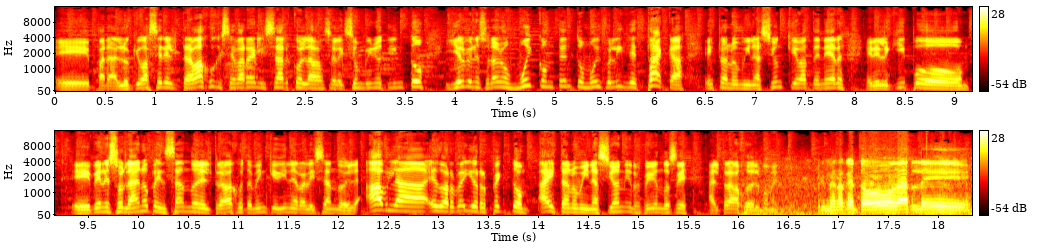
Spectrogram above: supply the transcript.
eh, para lo que va a ser el trabajo que se va a realizar con la selección Vino Tinto y el venezolano muy contento, muy feliz, destaca esta nominación que va a tener en el equipo eh, venezolano pensando en el trabajo también que viene realizando él. Habla Eduard Bello respecto a esta nominación y refiriéndose al trabajo del momento. Primero que todo, darle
